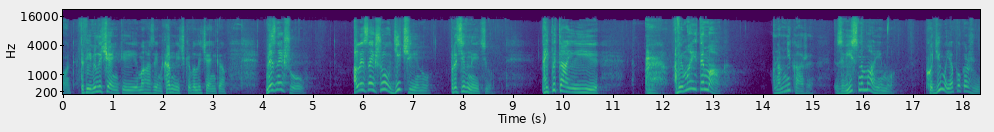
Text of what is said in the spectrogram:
От. Такий величенький магазин, крамничка величенька. Не знайшов. Але знайшов дівчину, працівницю. Та й питаю її: а ви маєте мак? Вона мені каже: Звісно, маємо. Ходімо, я покажу.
